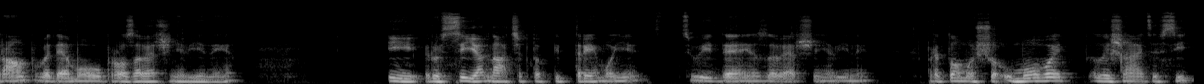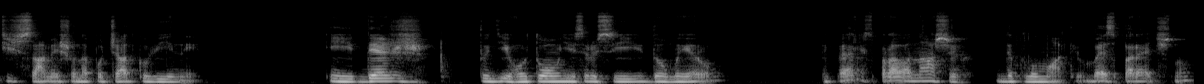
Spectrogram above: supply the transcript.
Трамп веде мову про завершення війни, і Росія, начебто, підтримує цю ідею завершення війни, при тому, що умови лишаються всі ті ж самі, що на початку війни. І де ж тоді готовність Росії до миру? Тепер справа наших дипломатів, безперечно.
